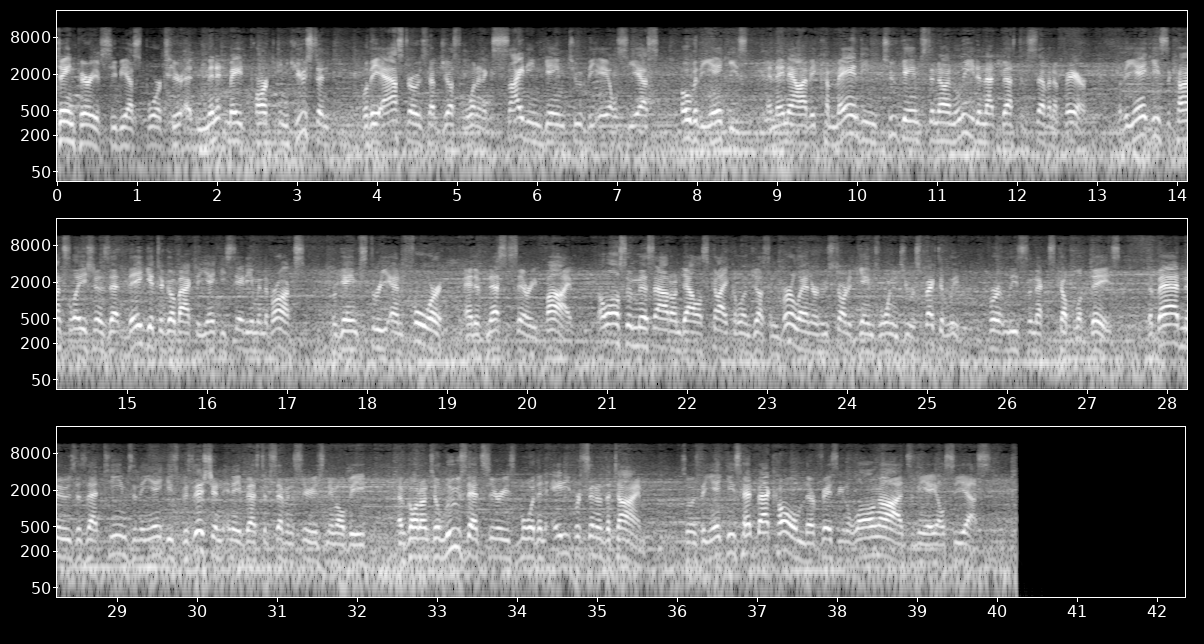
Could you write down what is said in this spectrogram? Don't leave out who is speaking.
Speaker 1: Dayn Perry of CBS Sports here at Minute Maid Park in Houston, where the Astros have just won an exciting game two of the ALCS over the Yankees, and they now have a commanding two games to none lead in that best of seven affair. For the Yankees, the consolation is that they get to go back to Yankee Stadium in the Bronx for games three and four, and if necessary, five. They'll also miss out on Dallas Keuchel and Justin Verlander, who started games one and two respectively, for at least the next couple of days. The bad news is that teams in the Yankees' position in a best of seven series in MLB have gone on to lose that series more than 80% of the time. So as the Yankees head back home, they're facing long odds in the ALCS.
